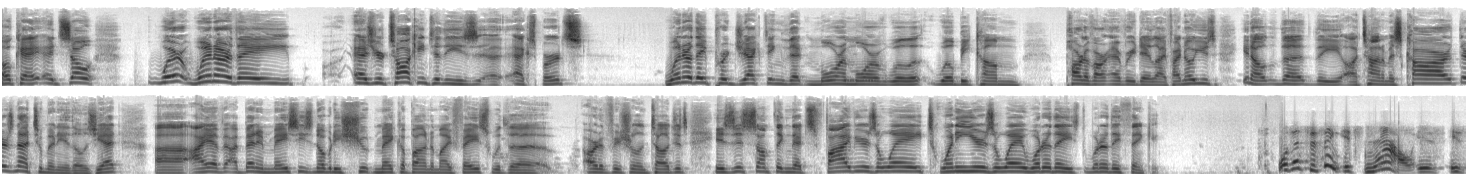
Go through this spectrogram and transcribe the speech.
Okay, and so where when are they? As you're talking to these uh, experts, when are they projecting that more and more will will become part of our everyday life? I know you you know the the autonomous car. There's not too many of those yet. Uh, I have I've been in Macy's. Nobody's shooting makeup onto my face with the artificial intelligence. Is this something that's five years away, twenty years away? What are they What are they thinking? Well, that's the thing. It's now is is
